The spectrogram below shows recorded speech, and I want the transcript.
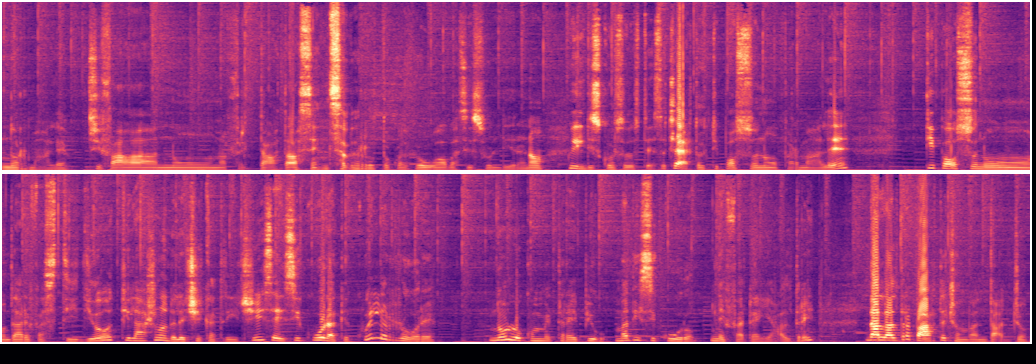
normale. Si fanno una frittata senza aver rotto qualche uova, si suol dire, no? Qui il discorso è lo stesso. Certo, ti possono far male, ti possono dare fastidio, ti lasciano delle cicatrici, sei sicura che quell'errore non lo commetterei più, ma di sicuro ne farei altri. Dall'altra parte c'è un vantaggio.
